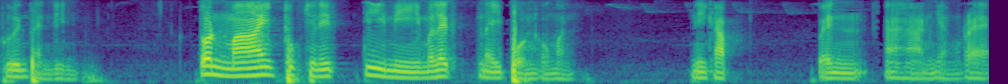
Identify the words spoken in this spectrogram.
พื้นแผ่นดิน ต้นไม้ทุกชนิดที่มีเมล็ดในผลของมัน นี่ครับ เป็นอาหารอย่างแรก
